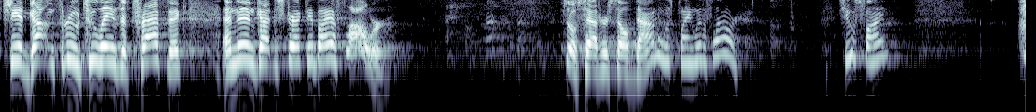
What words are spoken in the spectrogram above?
She had gotten through two lanes of traffic and then got distracted by a flower. So sat herself down and was playing with a flower. She was fine.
